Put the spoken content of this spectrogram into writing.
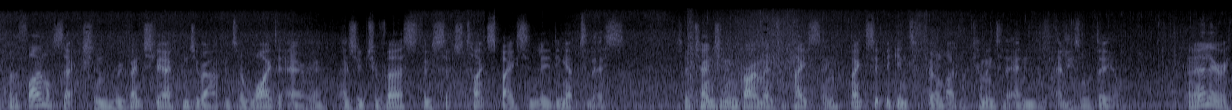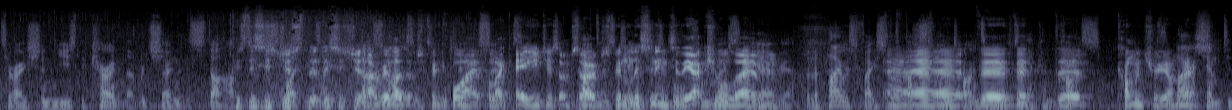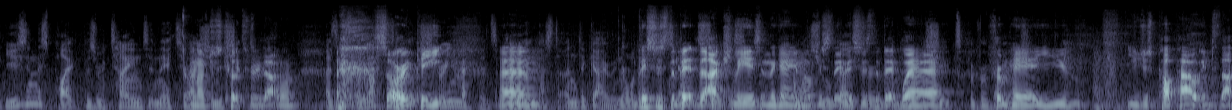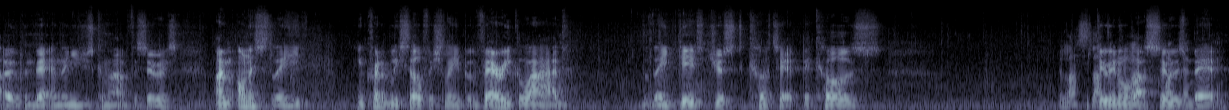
For the final section, we eventually opened you out into a wider area as you traverse through such tight spaces leading up to this. So changing environmental pacing makes it begin to feel like we're coming to the end of Ellie's ordeal. An earlier iteration used the current that we'd shown at the start. Because this is just that. This is just. I realise I've just been quiet for like ages. I'm sorry. I've just been listening to the actual most of the um, but the player was faced with uh, the of water they the the commentary on this, attempted using this pipe was retained in the iteration. and I've just cut through that one. as it's the last Sorry, Pete. Um, has to undergo in order This is the bit that actually is in the game. and what she will Obviously, this is the bit where from here you you just pop out into that open bit and then you just come out of the sewers. I'm honestly, incredibly selfishly, but very glad that they did just cut it because doing all that sewers bit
